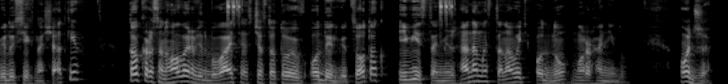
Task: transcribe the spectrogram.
від усіх нащадків, то кросинговер відбувається з частотою в 1% і відстань між генами становить одну морганіду. Отже,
